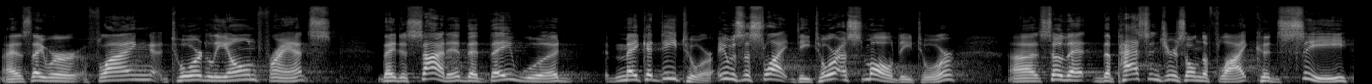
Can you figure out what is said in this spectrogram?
As they were flying toward Lyon, France, they decided that they would make a detour. It was a slight detour, a small detour, uh, so that the passengers on the flight could see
